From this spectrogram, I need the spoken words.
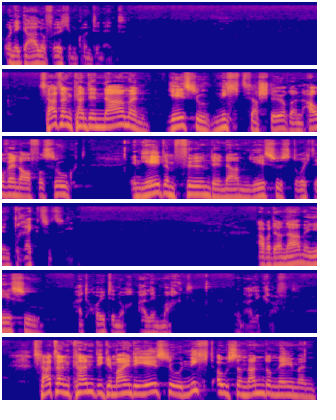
und egal auf welchem Kontinent. Satan kann den Namen Jesu nicht zerstören, auch wenn er versucht, in jedem Film den Namen Jesus durch den Dreck zu ziehen. Aber der Name Jesu hat heute noch alle Macht und alle Kraft. Satan kann die Gemeinde Jesu nicht auseinandernehmen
